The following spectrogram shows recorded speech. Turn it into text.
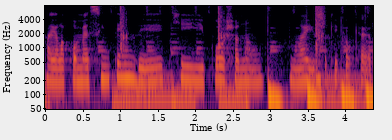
aí ela começa a entender que, poxa, não, não é isso aqui que eu quero.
